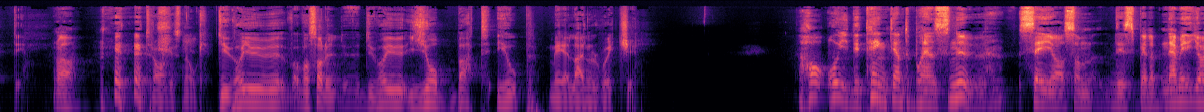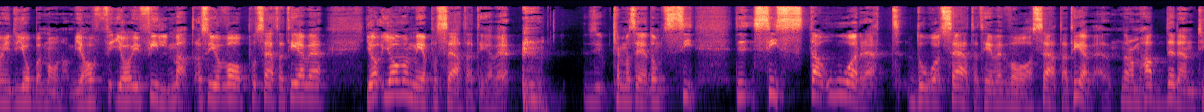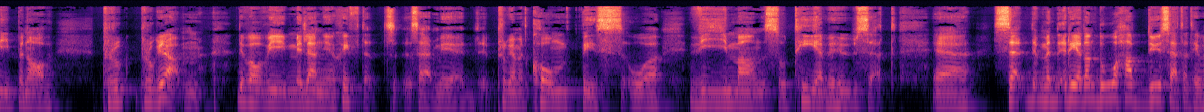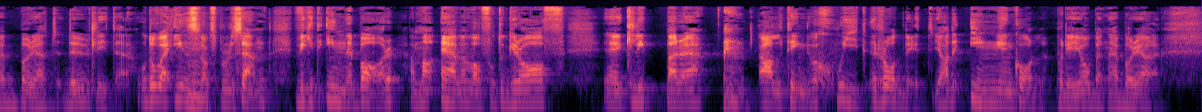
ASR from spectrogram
Ja. Tragiskt nog. Du har ju, vad sa du? Du har ju jobbat ihop med Lionel Richie. Jaha, oj, det tänkte jag inte på ens nu. Säger jag som det spelar... Nej men jag har ju inte jobbat med honom. Jag har, jag har ju filmat. Alltså jag var på ZTV. Jag, jag var med på ZTV. kan man säga, de, si- det sista året då ZTV var ZTV. När de hade den typen av pro- program. Det var vid millennieskiftet. Så här, med programmet Kompis och Vimans och TV-huset. Eh, men redan då hade ju ZTV börjat dö ut lite. Och då var jag inslagsproducent. Vilket innebar att man även var fotograf, eh, klippare, allting. Det var skitroddigt. Jag hade ingen koll på det jobbet när jag började.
